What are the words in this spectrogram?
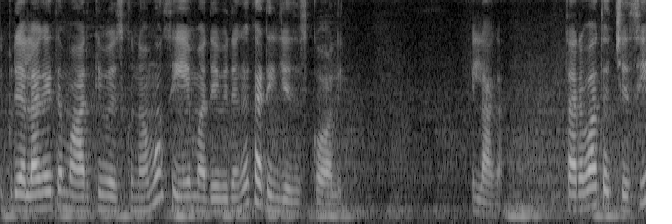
ఇప్పుడు ఎలాగైతే మార్కింగ్ వేసుకున్నామో సేమ్ అదే విధంగా కటింగ్ చేసేసుకోవాలి. ఇలాగా. తర్వాత వచ్చేసి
